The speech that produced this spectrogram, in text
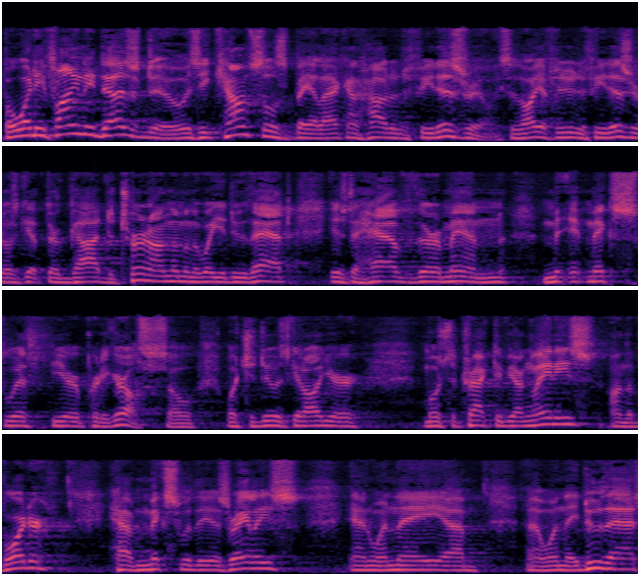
But what he finally does do is he counsels Balak on how to defeat Israel. He says, all you have to do to defeat Israel is get their God to turn on them, and the way you do that is to have their men mix with your pretty girls. So what you do is get all your most attractive young ladies on the border, have mixed with the Israelis, and when they uh, uh, when they do that,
